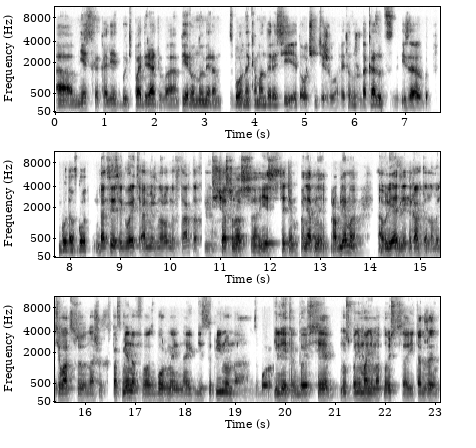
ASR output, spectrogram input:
а несколько лет быть подряд первым номером сборной команды России, это очень тяжело. Это нужно доказывать из-за года в год. Да, если говорить о международных стартах, сейчас у нас а, есть с этим понятные проблемы. А влияет ли это как-то на мотивацию наших спортсменов сборной, на их дисциплину, на сбор? Или как бы все ну, с пониманием относятся и также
